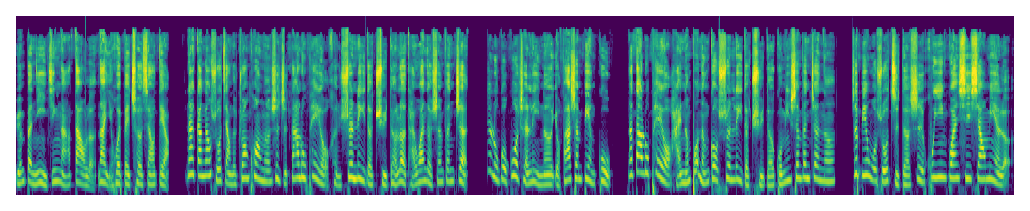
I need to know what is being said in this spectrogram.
原本你已经拿到了，那也会被撤销掉。那刚刚所讲的状况呢，是指大陆配偶很顺利的取得了台湾的身份证。那如果过程里呢有发生变故，那大陆配偶还能不能够顺利的取得国民身份证呢？这边我所指的是婚姻关系消灭了。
